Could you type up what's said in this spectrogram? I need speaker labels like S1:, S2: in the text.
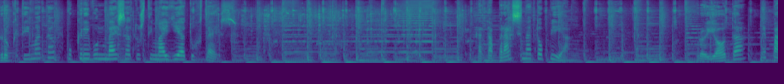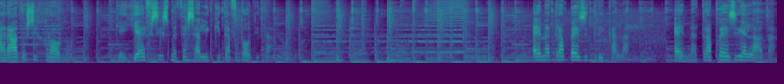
S1: Αγροκτήματα που κρύβουν μέσα τους τη μαγεία του χτες. Καταπράσινα τοπία. Προϊόντα με παράδοση χρόνων και γεύσεις με θεσσαλική ταυτότητα. Ένα τραπέζι Τρίκαλα. Ένα τραπέζι Ελλάδα.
